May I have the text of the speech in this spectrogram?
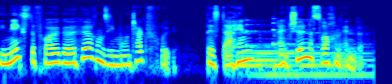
Die nächste Folge hören Sie Montag früh. Bis dahin ein schönes Wochenende.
